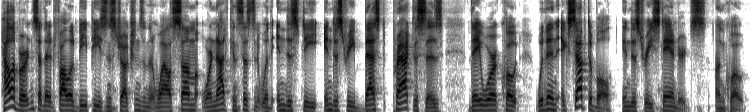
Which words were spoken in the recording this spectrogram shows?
Halliburton said that it followed BP's instructions and that while some were not consistent with industry, industry best practices, they were, quote, within acceptable industry standards, unquote.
